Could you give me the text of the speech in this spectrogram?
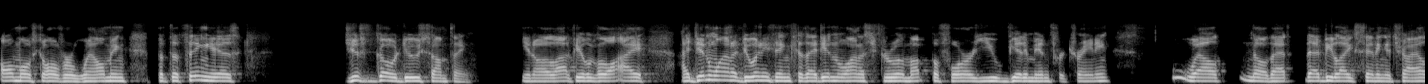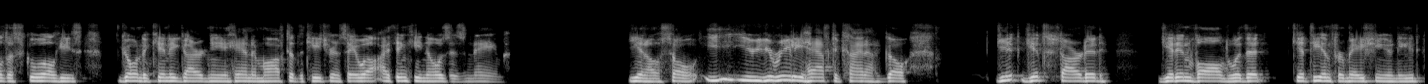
almost overwhelming. But the thing is, just go do something you know, a lot of people go, I, I didn't want to do anything because I didn't want to screw him up before you get him in for training. Well, no, that that'd be like sending a child to school. He's going to kindergarten, you hand him off to the teacher and say, "Well, I think he knows his name." You know, so you you really have to kind of go. get get started, get involved with it, get the information you need.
